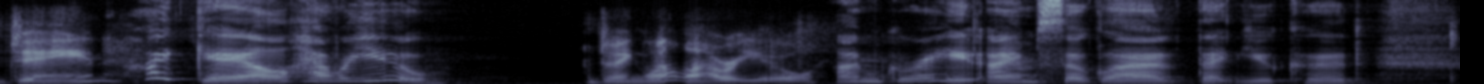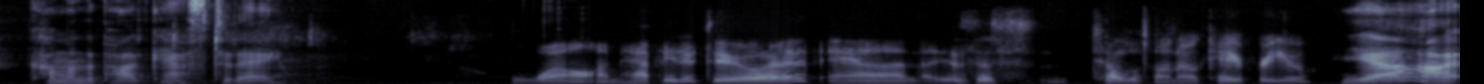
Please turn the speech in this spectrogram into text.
Jane. Hi, Gail. How are you? I'm doing well. How are you? I'm great. I am so glad that you could come on the podcast today. Well, I'm happy to do it. And is this telephone okay for you? Yeah,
